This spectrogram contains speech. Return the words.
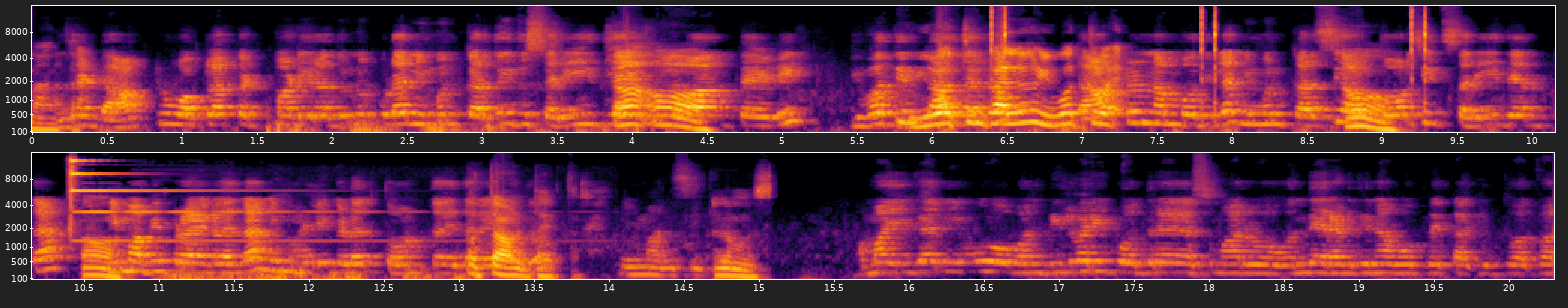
ನಾನು ಅಂದ್ರೆ ಡಾಕ್ಟ್ರು ಒಕ್ಲ ಕಟ್ ಮಾಡಿರೋದನ್ನು ಕೂಡ ನಿಮ್ಮನ್ನ ಕರೆದು ಇದು ಸರಿ ಇದೆಯಾ ಹಾ, ಹಾ. ಇಲ್ವಾ ಅಂತ ಹೇಳಿ ಇವತ್ತಿನ ಇವತ್ತಿನ ಕಾಲದಲ್ಲಿ ಇವತ್ತು ಡಾಕ್ಟರ್ ನಂಬೋದಿಲ್ಲ ನಿಮ್ಮನ್ನ ಕರೆಸಿ ಅವ್ರು ಹ್ಮ್. ತೋರಿಸಿ ಇದು ಸರಿ ಇದೆ ಅಂತ ಹಾಂ ನಿಮ್ಮ ಅಭಿಪ್ರಾಯಗಳನ್ನ ನಿಮ್ಮ ಹಳ್ಳಿಗಳಲ್ಲಿ ತೋರ್ತಾ ಇದ್ದಾರೆ ಅನ್ನೋದು ಇರ್ತಾರೆ ನಿಮ್ಮ ಅನಿಸಿಕೆ. ನಮಸ್ತೆ. ಅಮ್ಮ, ಈಗ ನೀವು ಒಂದ್ ಡಿಲಿವರಿಗೆ ಹೋದ್ರೆ ಸುಮಾರು ಒಂದೆರಡು ದಿನ ಹೋಗ್ಬೇಕಾಗಿತ್ತು ಅಥವಾ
